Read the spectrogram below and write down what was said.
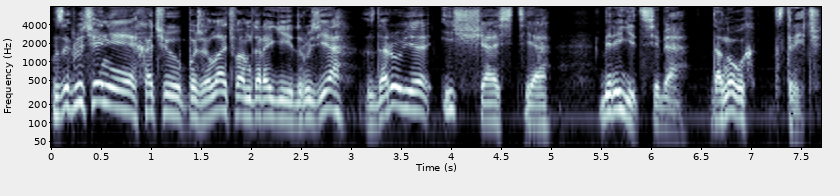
В заключение хочу пожелать вам, дорогие друзья, здоровья и счастья. Берегите себя. До новых встреч!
